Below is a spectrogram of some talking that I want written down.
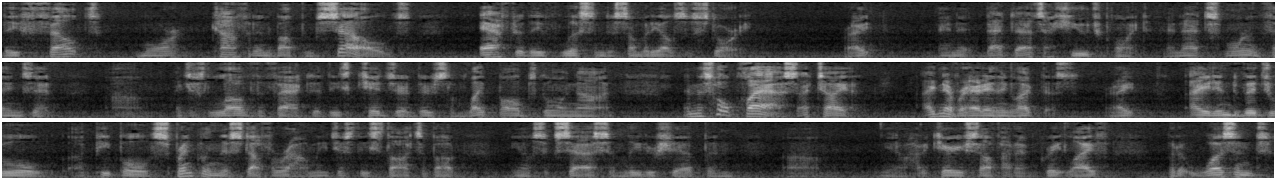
they felt more confident about themselves after they've listened to somebody else's story, right? And it, that that's a huge point, and that's one of the things that um, I just love the fact that these kids are there's some light bulbs going on, and this whole class, I tell you, I never had anything like this, right? I had individual people sprinkling this stuff around me, just these thoughts about you know success and leadership and um, you know how to carry yourself, how to have a great life, but it wasn't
